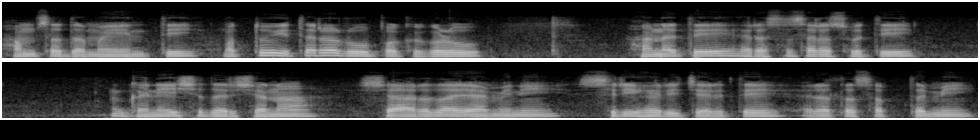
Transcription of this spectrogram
ಹಂಸ ದಮಯಂತಿ ಮತ್ತು ಇತರ ರೂಪಕಗಳು ಹನತೆ, ರಸಸರಸ್ವತಿ, ಗಣೇಶ ದರ್ಶನ ಶಾರದಾ ಯಾಮಿನಿ ಶ್ರೀಹರಿಚರಿತೆ, ರಥಸಪ್ತಮಿ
